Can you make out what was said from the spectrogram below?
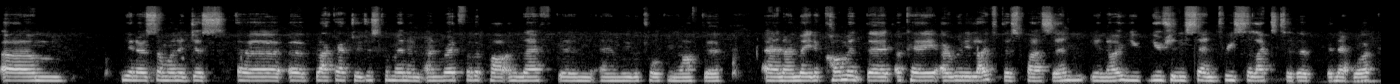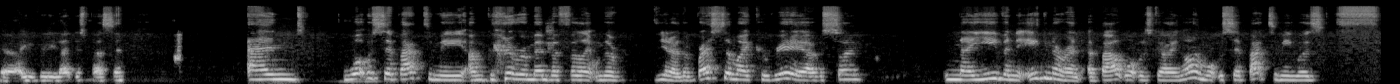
um, you know, someone had just uh, a black actor just come in and, and read for the part and left, and and we were talking after and I made a comment that, okay, I really liked this person. You know, you usually send three selects to the, the network. Uh, I really like this person. And what was said back to me, I'm going to remember for like the, you know, the rest of my career, I was so naive and ignorant about what was going on. What was said back to me was,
